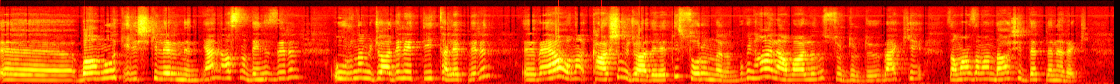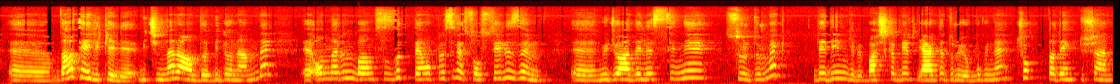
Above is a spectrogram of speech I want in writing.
e, bağımlılık ilişkilerinin yani aslında denizlerin uğruna mücadele ettiği taleplerin e, veya ona karşı mücadele ettiği sorunların bugün hala varlığını sürdürdüğü, belki zaman zaman daha şiddetlenerek, e, daha tehlikeli biçimler aldığı bir dönemde e, onların bağımsızlık, demokrasi ve sosyalizm mücadelesini sürdürmek dediğim gibi başka bir yerde duruyor. Bugüne çok da denk düşen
